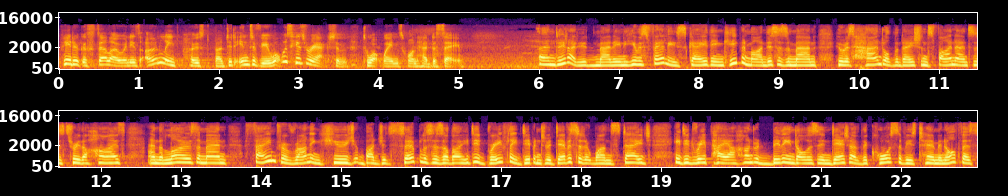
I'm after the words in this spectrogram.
Peter Costello, in his only post budget interview. What was his reaction to what Wayne Swan had to say? Indeed, I did, Mandy. He was fairly scathing. Keep in mind, this is a man who has handled the nation's finances through the highs and the lows, a man famed for running huge budget surpluses, although he did briefly dip into a deficit at one stage. He did repay $100 billion in debt over the course of his term in office.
